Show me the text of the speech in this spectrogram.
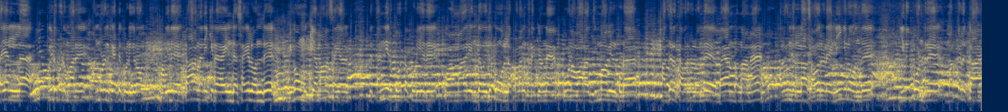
செயலில் ஈடுபடுமாறு அன்புடன் கேட்டுக்கொள்கிறோம். இது தாகம் தணிக்கிற இந்த செயல் வந்து மிகவும் முக்கியமான செயல் இந்த தண்ணீர் போட்டக்கூடியது. மாதிரி இந்த இதுக்கும் உள்ள பலன் கிடைக்கும்னு போன வாரம் ஜிம்மாவில் கூட ஹசரத் அவர்கள் வந்து பயான் பண்ணாங்க. அலமதுல்லா சகோதரர்களே நீங்களும் வந்து இது போன்று மக்களுக்காக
